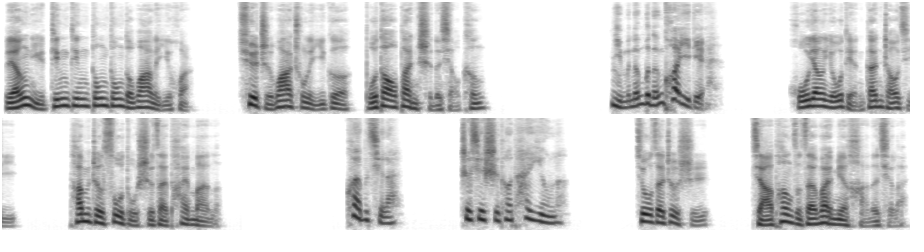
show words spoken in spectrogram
两女叮叮咚咚的挖了一会儿。却只挖出了一个不到半尺的小坑。你们能不能快一点？胡杨有点干着急，他们这速度实在太慢了，快不起来，这些石头太硬了。就在这时，贾胖子在外面喊了起来：“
